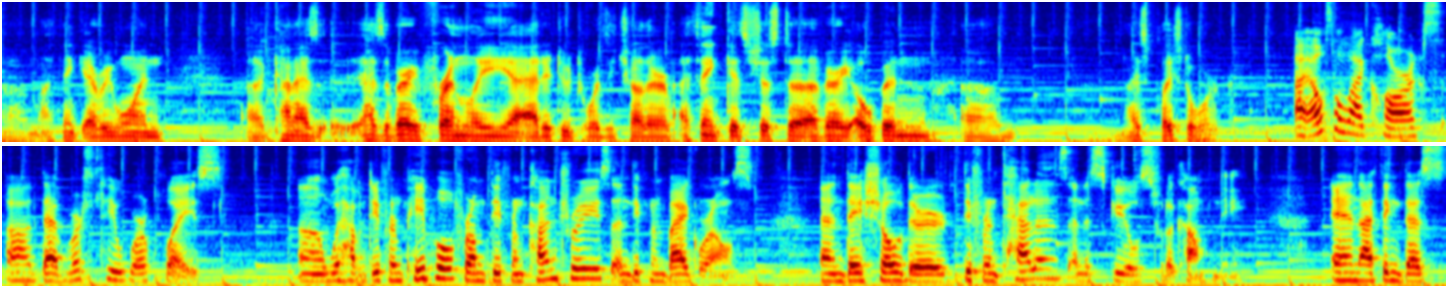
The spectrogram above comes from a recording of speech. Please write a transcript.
um, I think everyone uh, kind of has, has a very friendly uh, attitude towards each other. I think it's just a very open, um, nice place to work. I also like Clark's uh, diversity workplace. Uh, we have different people from different countries and different backgrounds, and they show their different talents and skills to the company. And I think that's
